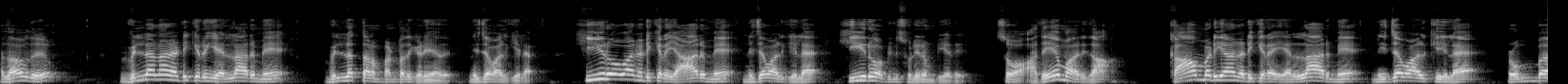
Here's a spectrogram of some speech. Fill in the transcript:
அதாவது வில்லனாக நடிக்கிறவங்க எல்லாருமே வில்லத்தனம் பண்ணுறது கிடையாது நிஜ வாழ்க்கையில். ஹீரோவாக நடிக்கிற யாருமே நிஜ வாழ்க்கையில் ஹீரோ அப்படின்னு சொல்லிட முடியாது. ஸோ அதே மாதிரி தான் காமெடியாக நடிக்கிற எல்லாருமே நிஜ வாழ்க்கையில் ரொம்ப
